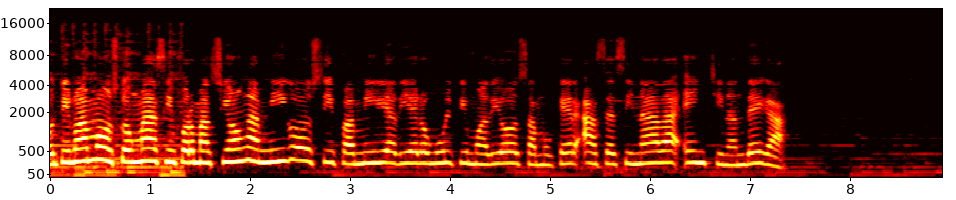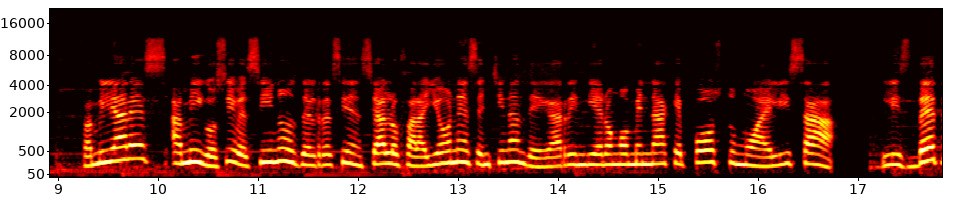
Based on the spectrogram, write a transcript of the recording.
Continuamos con más información. Amigos y familia dieron último adiós a mujer asesinada en Chinandega. Familiares, amigos y vecinos del residencial Los Farallones en Chinandega rindieron homenaje póstumo a Elisa Lisbeth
